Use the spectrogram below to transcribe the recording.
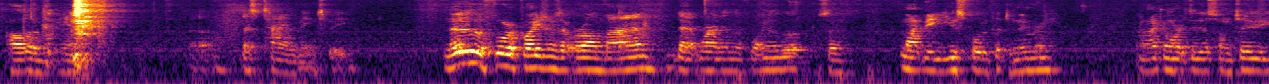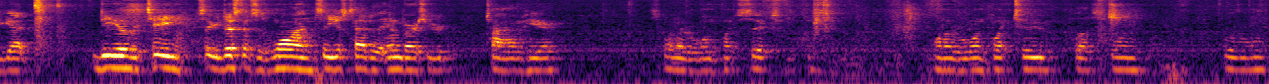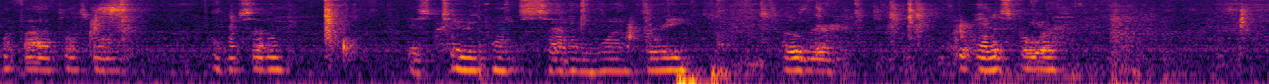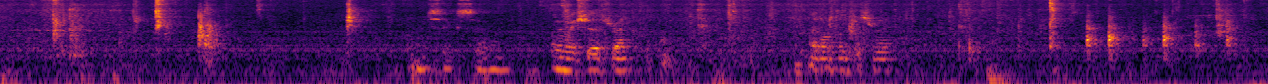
all over n. Uh, that's time mean speed. And those are the four equations that were on mine that weren't in the formula book, so might be useful to put to memory. And I can work through this one too. You got d over t, so your distance is one, so you just have the inverse of your time here. It's 1 over 1.6 plus 1 over 1.2 plus 1 over 1.5 plus 1, 1.7 is 2.713 over your N is four. Let me make sure that's right. I don't think that's right.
